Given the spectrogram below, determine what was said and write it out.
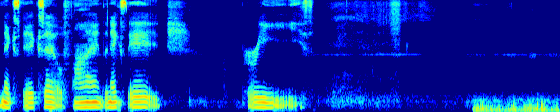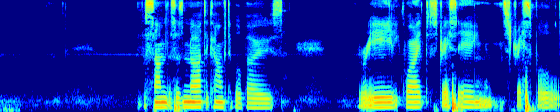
Next exhale, find the next edge. Breathe. For some, this is not a comfortable pose. Really quite distressing, stressful.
